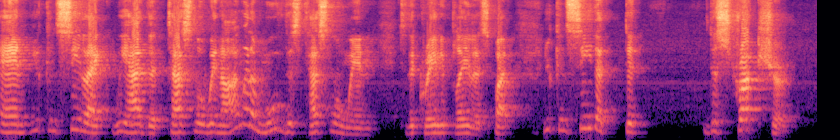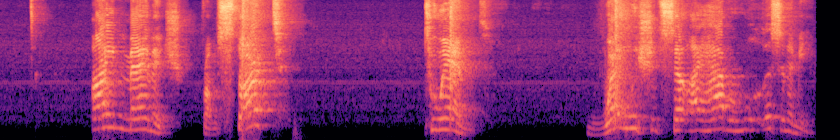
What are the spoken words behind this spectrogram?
and you can see like we had the Tesla win. Now I'm going to move this Tesla win to the creative playlist, but you can see that the the structure. I manage from start to end. When we should sell, I have a rule. Listen to me.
